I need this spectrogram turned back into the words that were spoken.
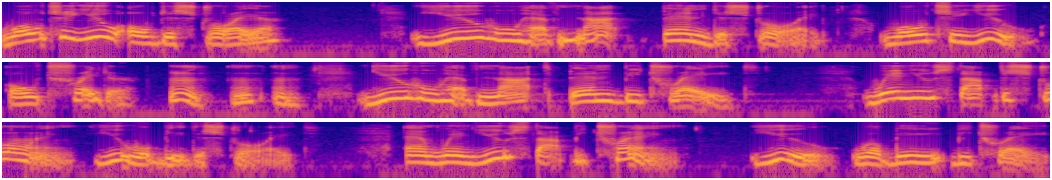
Woe to you, O destroyer, you who have not been destroyed. Woe to you, O traitor, mm, mm, mm. you who have not been betrayed. When you stop destroying, you will be destroyed. And when you stop betraying, you will be betrayed.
